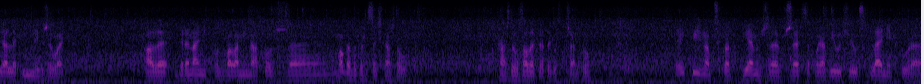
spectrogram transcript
wiele innych żyłek. Ale Drenanik pozwala mi na to, że mogę wykorzystać każdą, każdą zaletę tego sprzętu. W tej chwili na przykład wiem, że w rzece pojawiły się już klenie, które,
